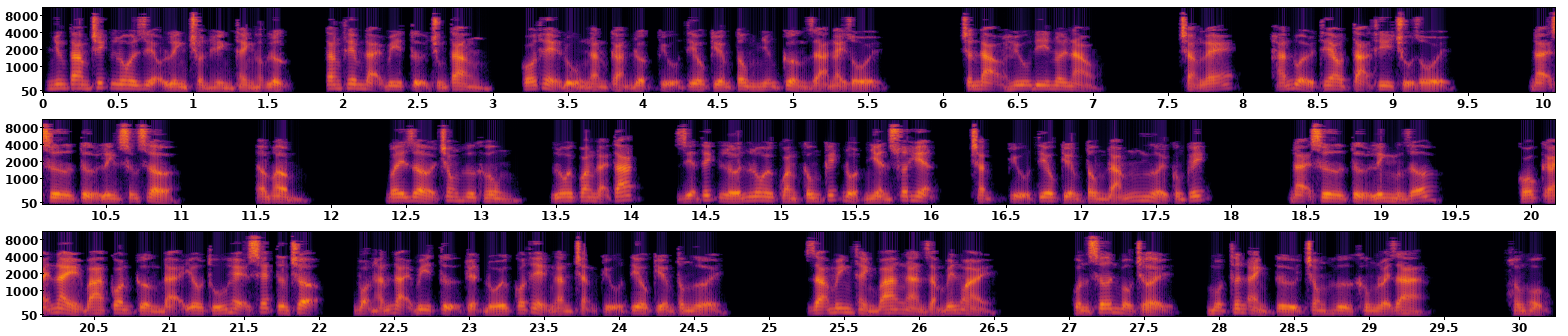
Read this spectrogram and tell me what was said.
nhưng tam trích lôi rượu linh chuẩn hình thành hợp lực tăng thêm đại bi tự chúng tăng có thể đủ ngăn cản được cựu tiêu kiếm tông những cường giả này rồi. Trần đạo hưu đi nơi nào? Chẳng lẽ hắn đuổi theo tạ thi chủ rồi. Đại sư tử linh xứng sở ầm ầm. Bây giờ trong hư không, lôi quang đại tác, diện tích lớn lôi quang công kích đột nhiên xuất hiện, chặn cựu tiêu kiếm tông đám người công kích. Đại sư tử linh mừng rỡ. Có cái này ba con cường đại yêu thú hệ xét tương trợ, bọn hắn đại bi tự tuyệt đối có thể ngăn chặn cựu tiêu kiếm tông người. Dạ minh thành ba ngàn dặm bên ngoài. Quần sơn bầu trời, một thân ảnh từ trong hư không lóe ra. Hồng hộc.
